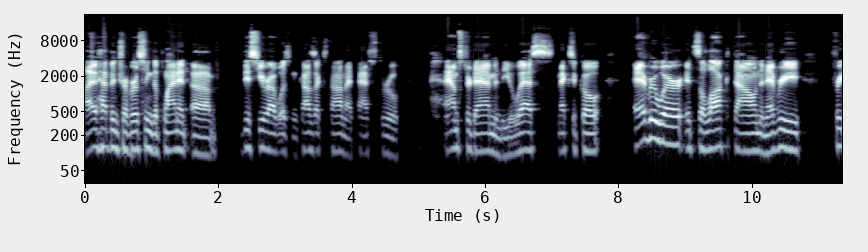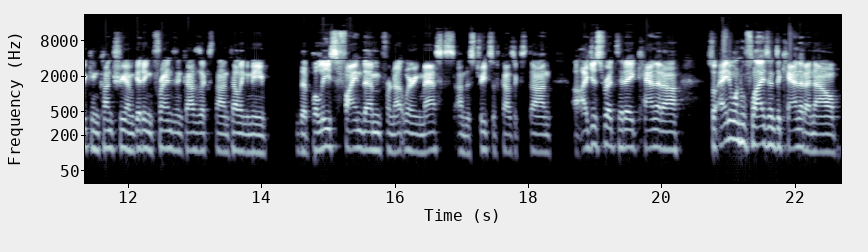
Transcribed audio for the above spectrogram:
I have been traversing the planet. Um, this year, I was in Kazakhstan. I passed through Amsterdam in the U.S., Mexico, everywhere. It's a lockdown in every freaking country. I'm getting friends in Kazakhstan telling me the police find them for not wearing masks on the streets of Kazakhstan. Uh, I just read today Canada. So anyone who flies into Canada now,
